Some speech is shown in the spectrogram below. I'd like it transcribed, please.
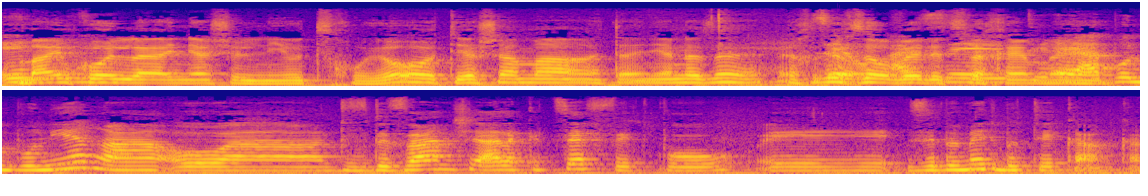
מה אה, עם כל העניין של ניוד זכויות? יש שם את העניין הזה? איך, זהו, איך זה עובד אז, אה, אצלכם? תראה, אה? הבונבוניירה, או הדובדבן שעל הקצפת פה, אה, זה באמת בתי קרקע.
